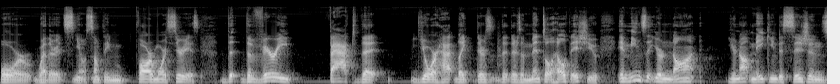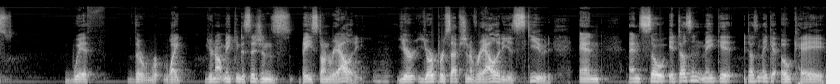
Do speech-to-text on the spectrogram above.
or whether it's you know something far more serious. The the very fact that you're ha- like there's that there's a mental health issue it means that you're not you're not making decisions with the like you're not making decisions based on reality. Mm-hmm. Your your perception of reality is skewed. And and so it doesn't make it it doesn't make it okay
